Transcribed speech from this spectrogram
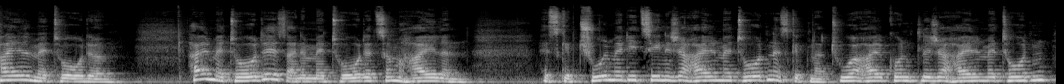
Heilmethode. Heilmethode ist eine Methode zum Heilen. Es gibt schulmedizinische Heilmethoden, es gibt naturheilkundliche Heilmethoden,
